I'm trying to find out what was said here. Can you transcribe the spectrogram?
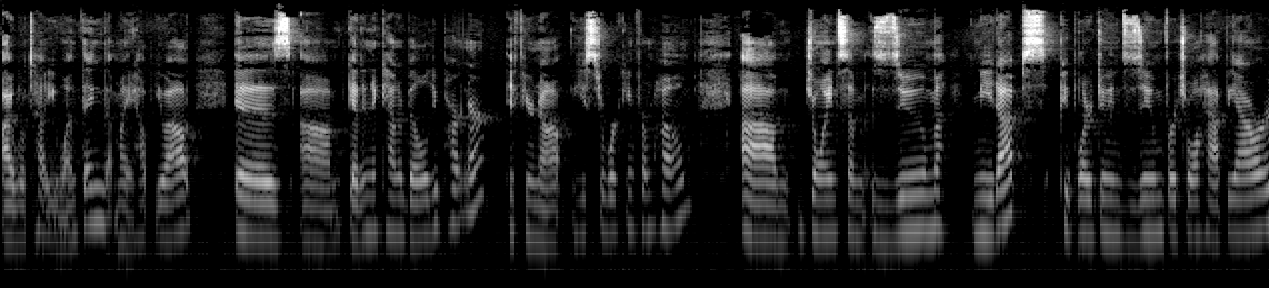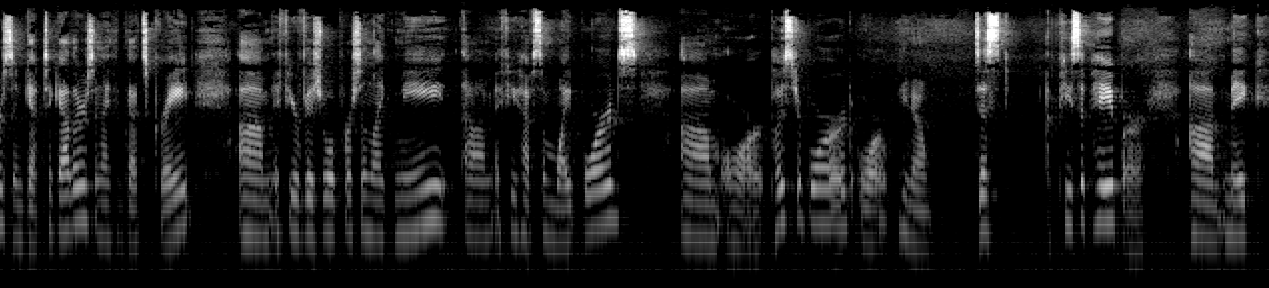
I will tell you one thing that might help you out is um, get an accountability partner if you're not used to working from home. Um, join some Zoom meetups. People are doing Zoom virtual happy hours and get togethers, and I think that's great. Um, if you're a visual person like me, um, if you have some whiteboards, um, or poster board or you know just a piece of paper um, make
